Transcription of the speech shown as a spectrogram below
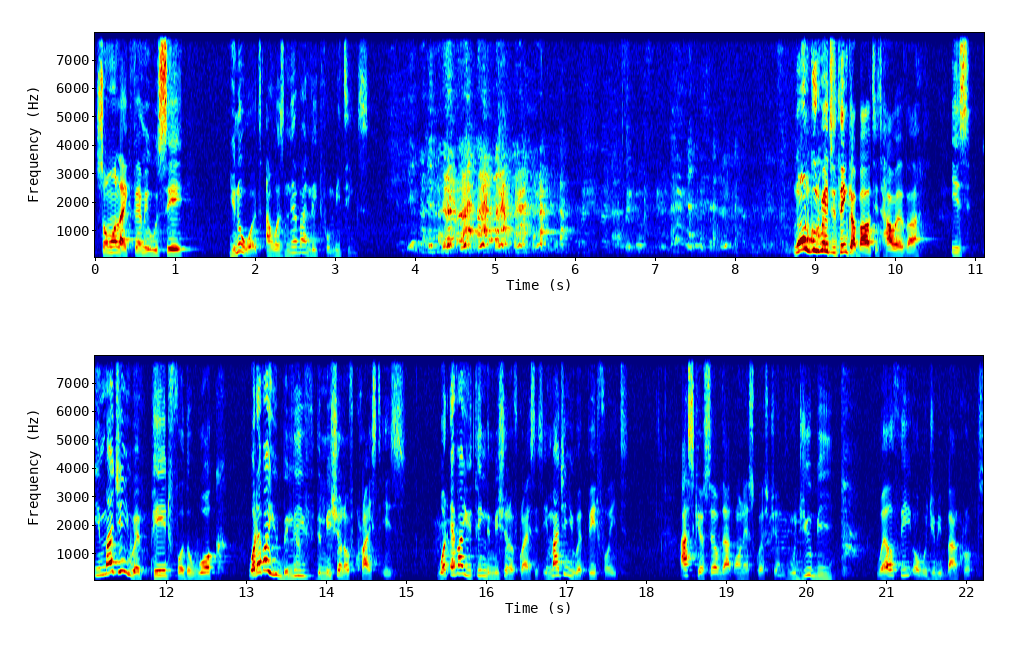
Someone like Femi would say, You know what? I was never late for meetings. One good way to think about it, however, is imagine you were paid for the work, whatever you believe the mission of Christ is, whatever you think the mission of Christ is, imagine you were paid for it. Ask yourself that honest question Would you be wealthy or would you be bankrupt?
